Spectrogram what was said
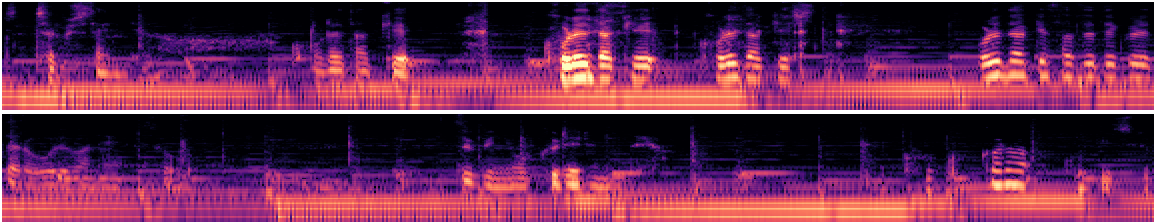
ちっちゃくしたいんだよな。これだけ、これだけ、これだけして。これだけさせてくれたら俺はね、そう、すぐに送れるんだよ。ここからコピーする。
